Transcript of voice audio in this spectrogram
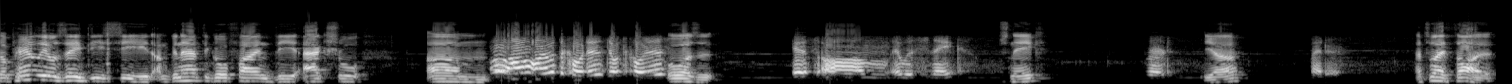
So apparently Jose DC'd. I'm gonna have to go find the actual, um, Oh, I know, I know what the code is. Do you know what the code is? what was it? It's, um, it was snake, Snake? bird, Yeah? spider. That's what I thought.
